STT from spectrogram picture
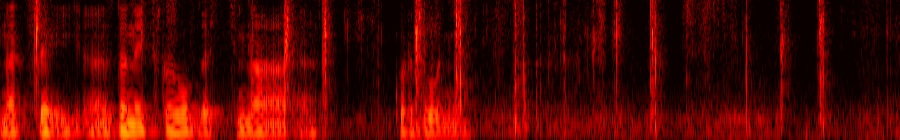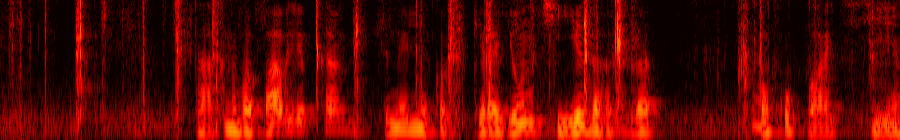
на цей, з Донецькою областю на кордоні. Так, Нова Павлівка, Синельниковський район, чи є загроза окупації.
